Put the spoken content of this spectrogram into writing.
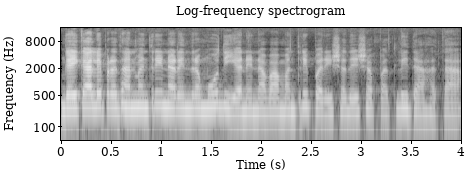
ગઈકાલે પ્રધાનમંત્રી નરેન્દ્ર મોદી અને નવા મંત્રી પરિષદે શપથ લીધા હતા.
